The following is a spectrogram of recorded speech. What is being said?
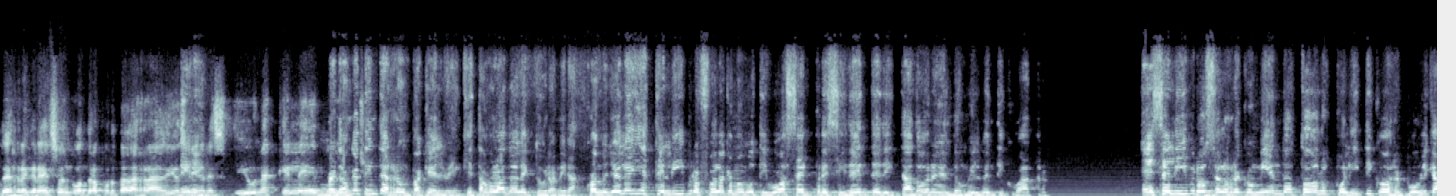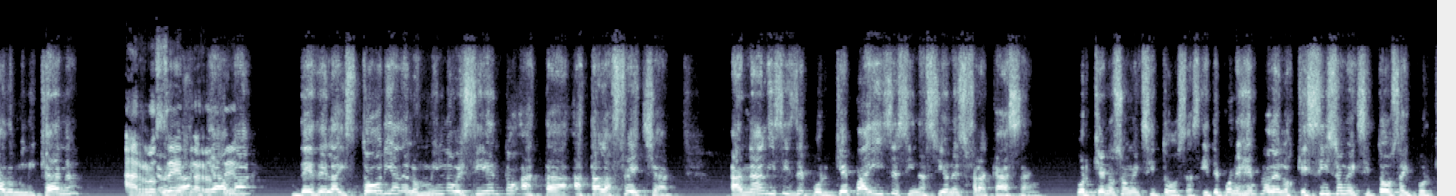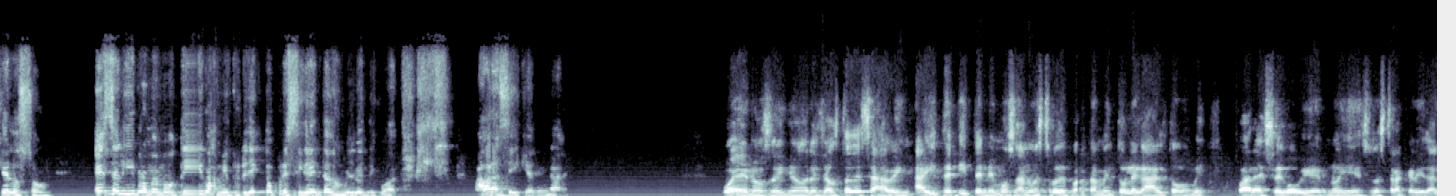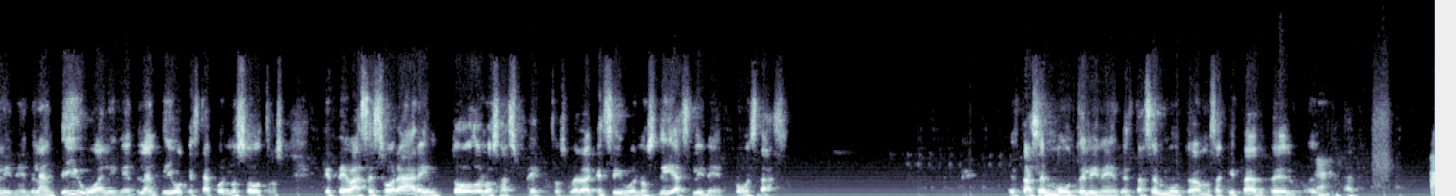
de regreso en Contraportada Radio, señores, y una que lee Perdón que te interrumpa, Kelvin, que estamos hablando de lectura. Mira, cuando yo leí este libro fue lo que me motivó a ser presidente dictador en el 2024. Ese libro se lo recomiendo a todos los políticos de República Dominicana. A Rosel, a Rosel. habla desde la historia de los 1900 hasta, hasta la fecha, análisis de por qué países y naciones fracasan, por qué no son exitosas, y te pone ejemplo de los que sí son exitosas y por qué lo son. Ese libro me motiva a mi proyecto Presidente 2024. Ahora sí, que dale. Bueno, señores, ya ustedes saben, ahí y tenemos a nuestro departamento legal, Tommy, para ese gobierno y es nuestra querida Linet de la Antigua, Linet de la Antigua que está con nosotros, que te va a asesorar en todos los aspectos, ¿verdad que sí? Buenos días, Linet, ¿cómo estás? Estás en mute, Linet, estás en mute, vamos a quitarte el...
